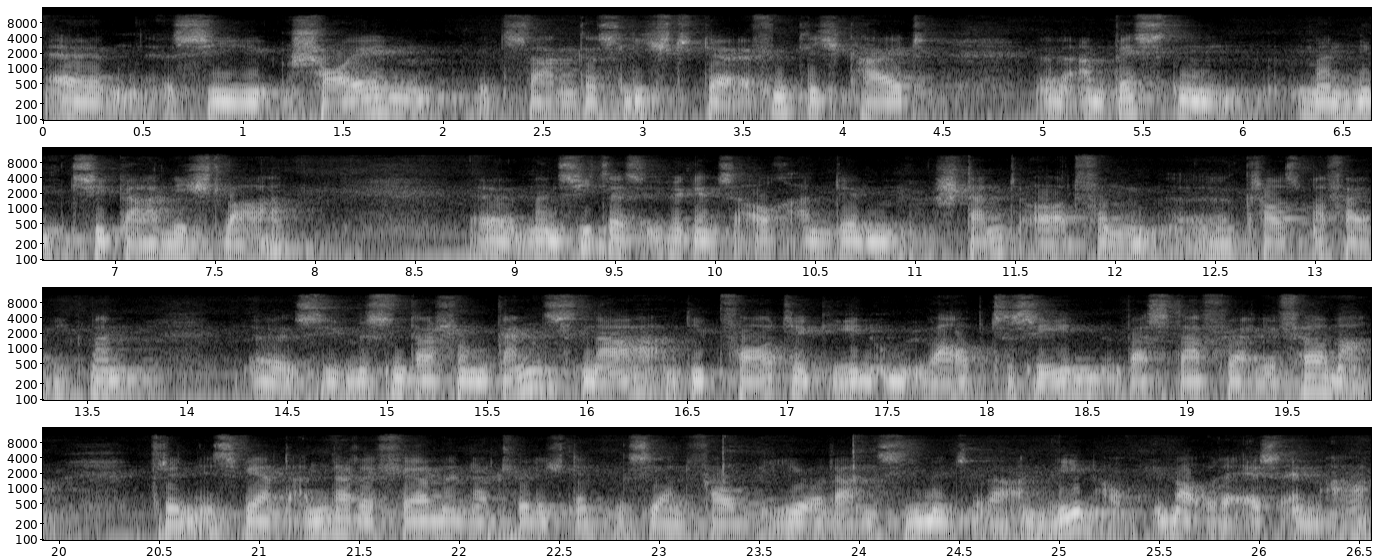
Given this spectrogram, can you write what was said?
Ähm, sie scheuen sozusagen das Licht der Öffentlichkeit. Äh, am besten, man nimmt sie gar nicht wahr. Äh, man sieht das übrigens auch an dem Standort von äh, Kraus Maffei Wegmann. Sie müssen da schon ganz nah an die Pforte gehen, um überhaupt zu sehen, was da für eine Firma drin ist, während andere Firmen natürlich, denken Sie an VW oder an Siemens oder an wen auch immer oder SMA,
